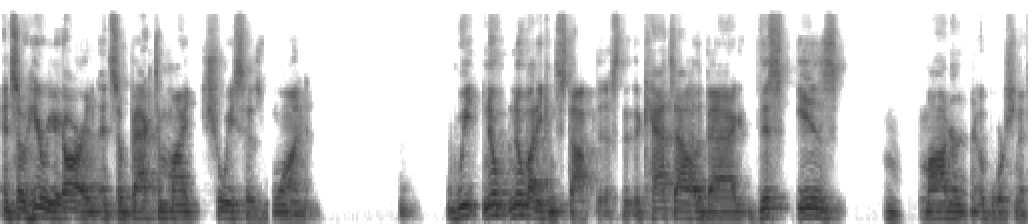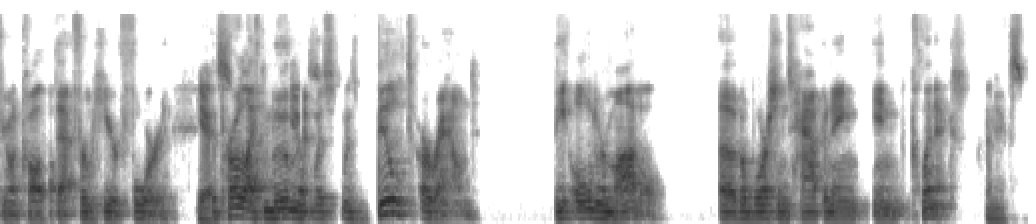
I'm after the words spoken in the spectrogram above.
And so here we are and, and so back to my choice as one. We no nobody can stop this. The, the cat's out of the bag. This is modern abortion if you want to call it that from here forward. Yes. the pro-life movement yes. was was built around the older model of abortions happening in clinics. Clinics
